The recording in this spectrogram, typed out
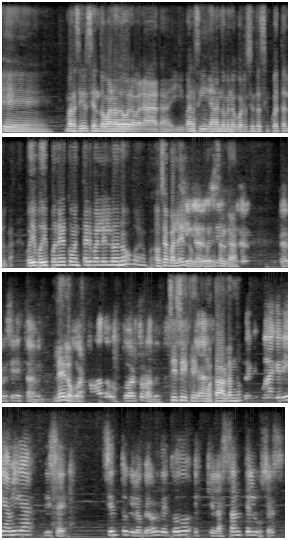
eh, van a seguir siendo mano de obra barata y van a seguir ganando menos 450 lucas. Oye, ¿podéis poner el comentario para leerlo o no? O sea, para leerlo. claro que, sí, claro, que sí, está. Léelo. Tu harto rato, tu harto rato. Sí, sí, que como estaba hablando. Una, querida amiga dice, siento que lo peor de todo es que la Santa Luces,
